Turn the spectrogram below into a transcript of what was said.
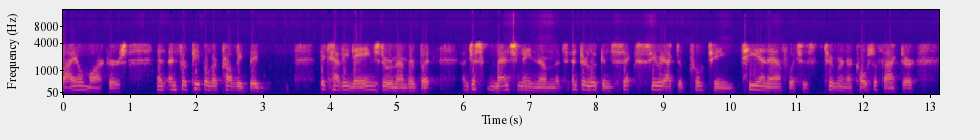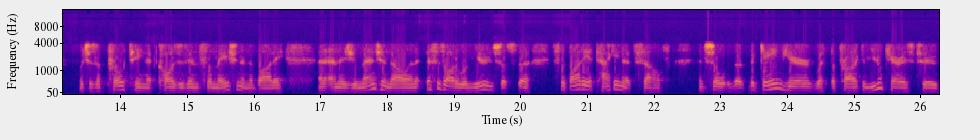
biomarkers. And and for people, they're probably big big heavy names to remember, but I'm just mentioning them. It's interleukin 6, C reactive protein, TNF, which is tumor necrosis factor, which is a protein that causes inflammation in the body. And, and as you mentioned, Alan, this is autoimmune, so it's the, it's the body attacking itself. And so the, the game here with the product Immunicare is to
